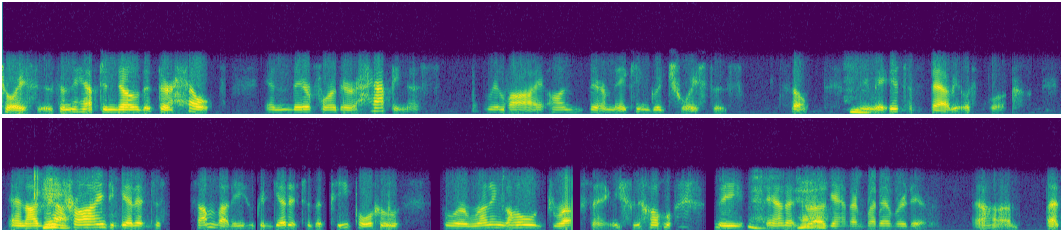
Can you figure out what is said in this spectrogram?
choices, and they have to know that their health and therefore their happiness rely on their making good choices. So, hmm. anyway, it's a fabulous book, and I've been yeah. trying to get it to somebody who could get it to the people who who are running the whole drug thing, you know, the anti-drug, yeah. anti whatever it is. Uh, but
